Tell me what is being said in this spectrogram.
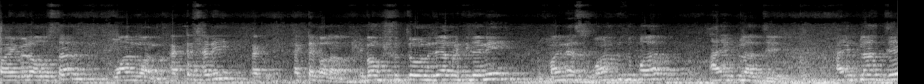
ফাইভের অবস্থান ওয়ান ওয়ান একটা সারি একটা কলাম। এবং সূত্র অনুযায়ী আমরা কি জানি? Minus one to the power I plus J I plus J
